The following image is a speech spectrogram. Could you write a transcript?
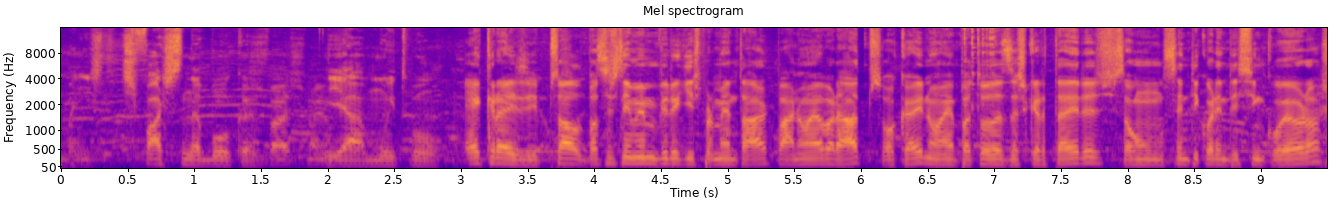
mas isto desfaz-se na boca. Desfaz mesmo. Yeah, muito bom. É crazy, pessoal, vocês têm mesmo de vir aqui experimentar. Pá, não é barato, ok? Não é para todas as carteiras, são 145 euros.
